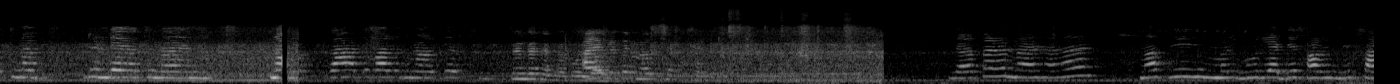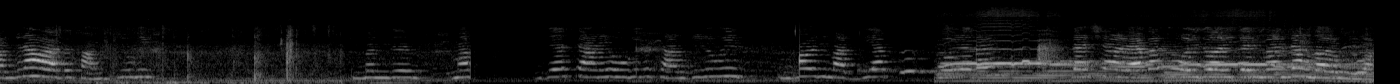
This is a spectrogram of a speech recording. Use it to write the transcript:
ਉੱਥੇ ਮੈਂ ਠੰਡੇ ਉੱਥੇ ਮੈਂ ਨਾ ਗਾਂ ਤੇ ਵਾਲੇ ਦੇ ਨਾਲ ਤੇ ਚੰਗਾ ਚੰਗਾ ਕੋਈ ਆਏ ਗੱਲ ਫਿਰ ਮੈਂ ਚੱਕ ਜਾ ਪਰ ਮੈਂ ਹੈ ਨਾ ਮਾਸੀ ਮਜਬੂਰੀ ਅੱਜ ਸਮਝ ਸਮਝਣਾ ਹੋਇਆ ਤਾਂ ਸਮਝ ਲੂਗੀ ਬੰਦੇ ਜੇ ਸਿਆਣੀ ਹੋਊਗੀ ਤਾਂ ਸਮਝ ਜੂਗੀ ਹੌਲੀ ਮਰਦੀ ਆ ਹੋਰ ਟੈਨਸ਼ਨ ਲੈ ਬਸ ਹੌਲੀ ਦੁਆਰੀ ਤੇਰੀ ਮੈਂ ਲਿਆਉਂਦਾ ਰਹੂੰਗਾ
